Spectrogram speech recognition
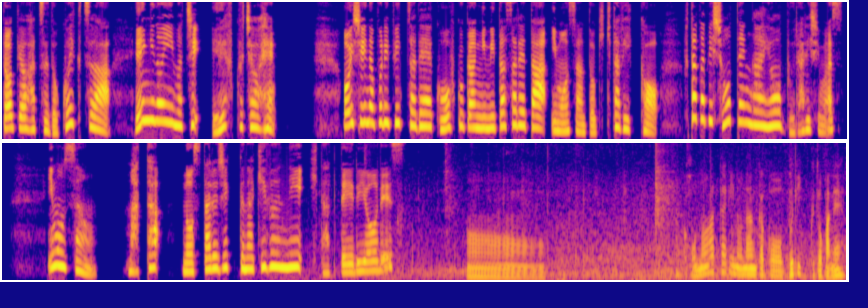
東京発どこ行くツアー。縁起のいい街永福町編美味しいナポリピッツァで幸福感に満たされたイモンさんと聞き旅一行。再び商店街をぶらりします。イモンさんまたノスタルジックな気分に浸っているようです。この辺りのなんかこうブティックとかね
